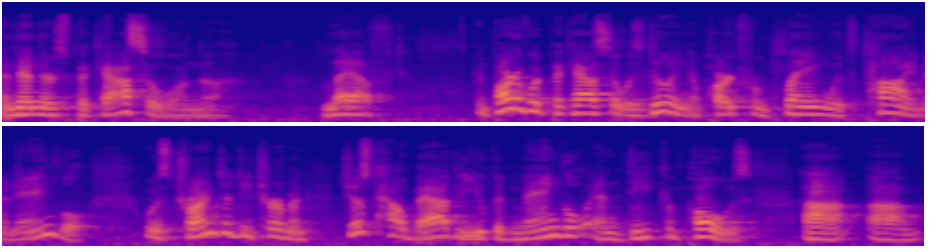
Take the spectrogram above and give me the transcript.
And then there's Picasso on the left. And part of what Picasso was doing, apart from playing with time and angle, was trying to determine just how badly you could mangle and decompose uh, um,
